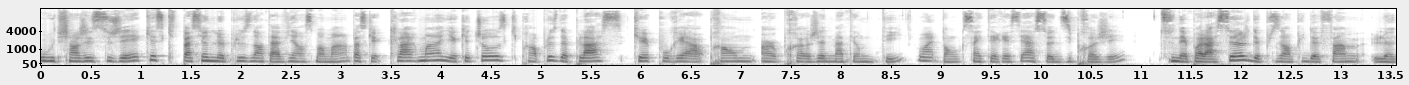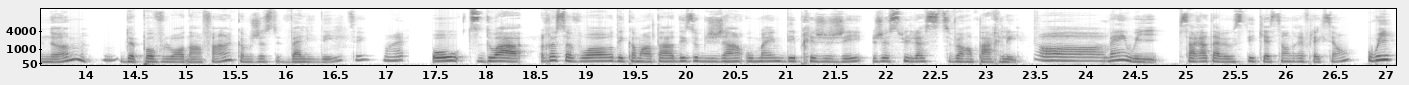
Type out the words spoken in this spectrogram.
ou changer de sujet qu'est-ce qui te passionne le plus dans ta vie en ce moment? Parce que clairement il y a quelque chose qui prend plus de place que pourrait prendre un projet de maternité Ouais. donc s'intéresser à ce dit projet tu n'es pas la seule, de plus en plus de femmes le nomment, de pas vouloir d'enfants, comme juste valider, tu sais. Ouais. Tu dois recevoir des commentaires désobligeants ou même des préjugés. Je suis là si tu veux en parler. Oh. Ben oui. Sarah, t'avais aussi des questions de réflexion? Oui,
